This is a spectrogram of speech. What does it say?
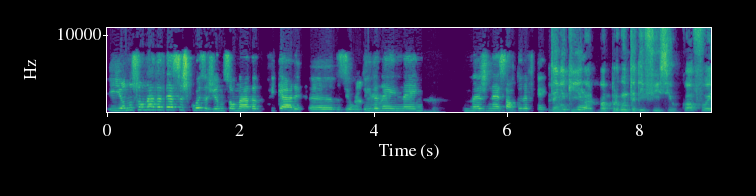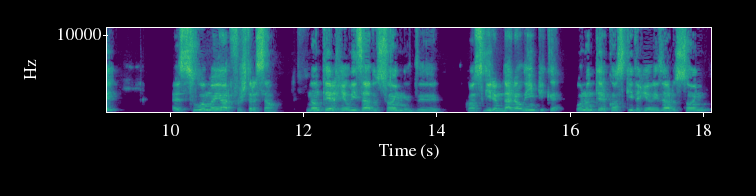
E eu não sou nada dessas coisas, eu não sou nada de ficar eh, desiludida, nem, nem. Mas nessa altura fiquei. Tenho aqui É. agora uma pergunta difícil. Qual foi a sua maior frustração? Não ter realizado o sonho de conseguir a medalha olímpica ou não ter conseguido realizar o sonho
